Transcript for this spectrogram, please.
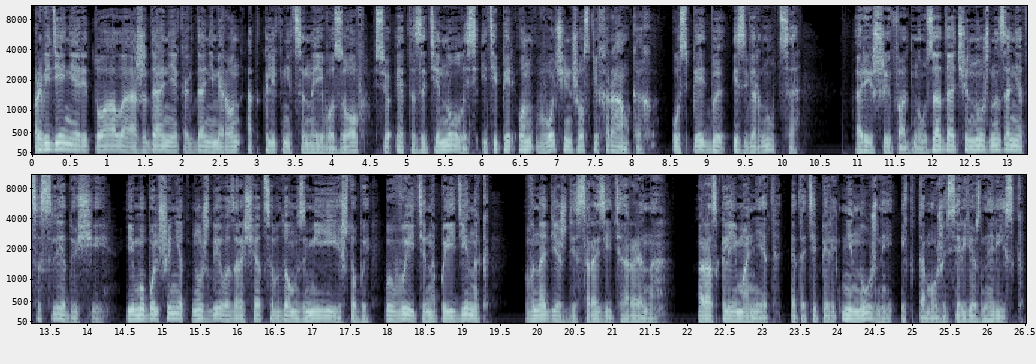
Проведение ритуала, ожидание, когда Немирон откликнется на его зов, все это затянулось, и теперь он в очень жестких рамках. Успеть бы извернуться. Решив одну задачу, нужно заняться следующей. Ему больше нет нужды возвращаться в дом змеи, чтобы выйти на поединок в надежде сразить Рена. Раз клейма нет, это теперь ненужный и к тому же серьезный риск.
